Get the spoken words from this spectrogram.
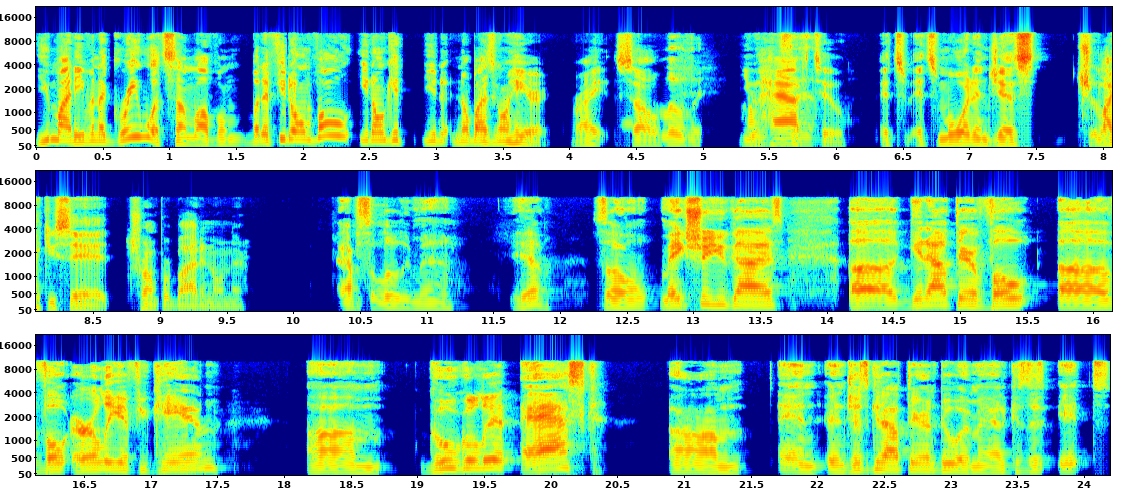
You might even agree with some of them, but if you don't vote, you don't get you. Nobody's gonna hear it, right? So Absolutely. you have 100%. to. It's it's more than just like you said, Trump or Biden on there. Absolutely, man. Yeah. So make sure you guys uh get out there, vote, uh vote early if you can. Um Google it, ask, um, and and just get out there and do it, man, because it, it's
